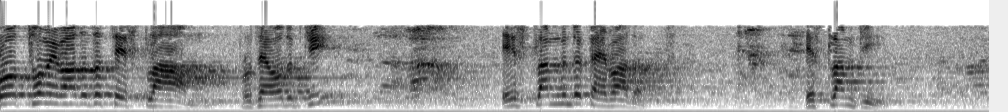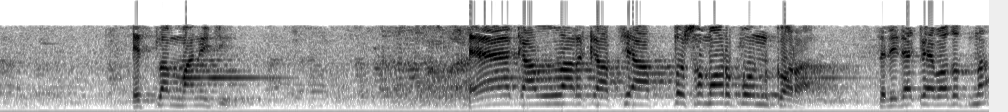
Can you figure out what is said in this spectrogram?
প্রথম এবাদত হচ্ছে ইসলাম। প্রথম এবাদত কি? ইসলাম কিন্তু একটা এবাদত ইসলাম কি? ইসলাম মানে কি? এক আল্লাহর কাছে আত্মসমর্পণ করা। তাহলে এটা একটা এবাদত না?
